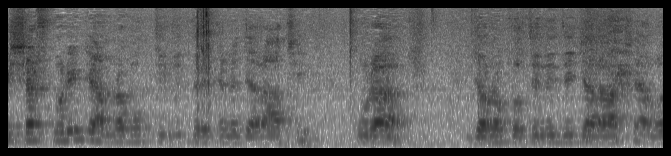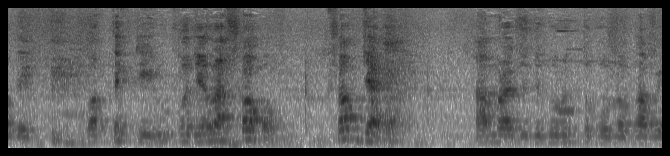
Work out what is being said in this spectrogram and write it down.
বিশ্বাস করি যে আমরা মুক্তিযুদ্ধের এখানে যারা আছি পুরা জনপ্রতিনিধি যারা আছে, আমাদের প্রত্যেকটি উপজেলা সহ সব জায়গায় আমরা যদি গুরুত্বপূর্ণভাবে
